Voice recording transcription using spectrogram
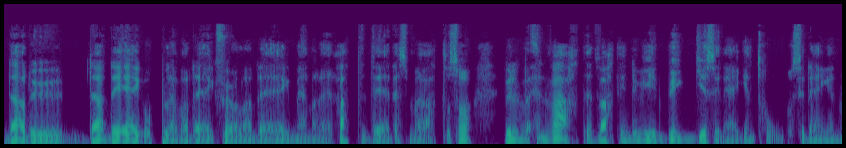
Der, du, der, det jeg opplever, det jeg føler, det jeg mener er rett, det er det som er rett. Og så vil ethvert individ bygge sin egen tro, sin egen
